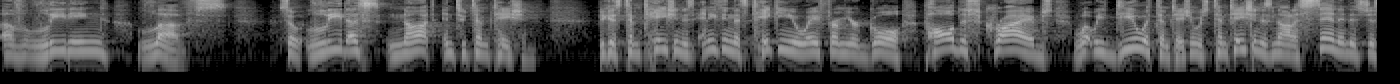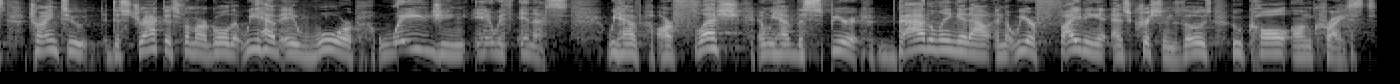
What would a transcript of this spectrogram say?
of leading loves. So, lead us not into temptation because temptation is anything that's taking you away from your goal. Paul describes what we deal with temptation, which temptation is not a sin, it is just trying to distract us from our goal, that we have a war waging within us. We have our flesh and we have the spirit battling it out, and that we are fighting it as Christians, those who call on Christ.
